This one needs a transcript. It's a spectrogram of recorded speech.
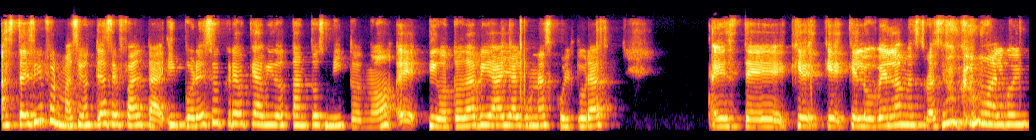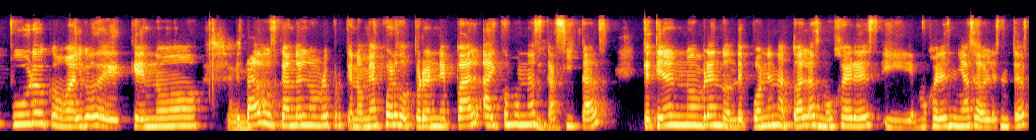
hasta esa información te hace falta. Y por eso creo que ha habido tantos mitos, ¿no? Eh, digo, todavía hay algunas culturas este, que, que, que, lo ven la menstruación como algo impuro, como algo de que no, estaba buscando el nombre porque no me acuerdo, pero en Nepal hay como unas casitas que tienen un nombre en donde ponen a todas las mujeres y mujeres, niñas, adolescentes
